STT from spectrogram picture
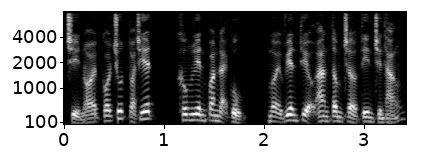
chỉ nói có chút toa chiết, không liên quan đại cục, mời viên thiệu an tâm chờ tin chiến thắng.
